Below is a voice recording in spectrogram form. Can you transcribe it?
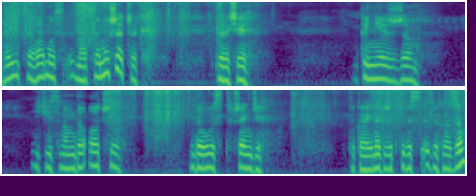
Ale i cała masa muszeczek, które się gnieżdżą i cisną do oczu, do ust, wszędzie. Tu kolejne grzybki wychodzą.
